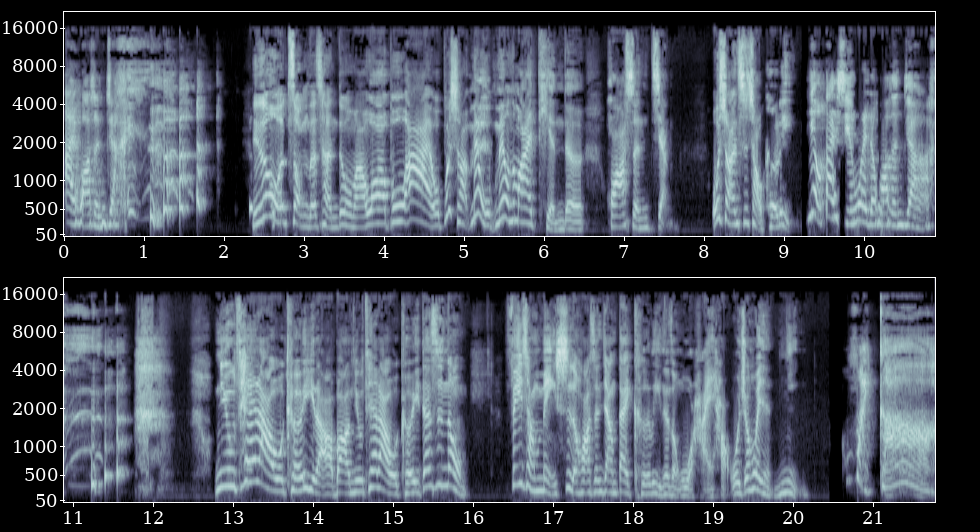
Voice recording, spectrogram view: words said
爱花生酱。你说我肿的程度吗？我不爱，我不喜欢，没有，我没有那么爱甜的花生酱。我喜欢吃巧克力，你有带咸味的花生酱啊。Nutella 我可以啦，好不好？Nutella 我可以，但是那种非常美式的花生酱带颗粒那种我还好，我觉得会很腻。Oh my god！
